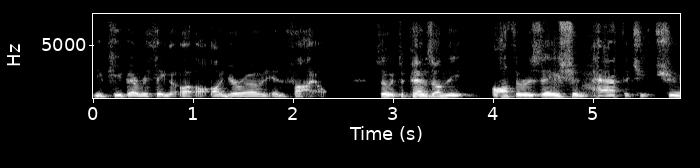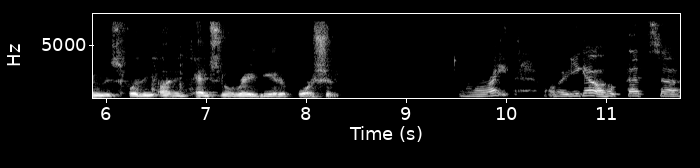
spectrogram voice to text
you keep everything on your own in file. So it depends on the authorization path that you choose for the unintentional radiator portion. All right. Well, there you go. I hope that's, uh,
